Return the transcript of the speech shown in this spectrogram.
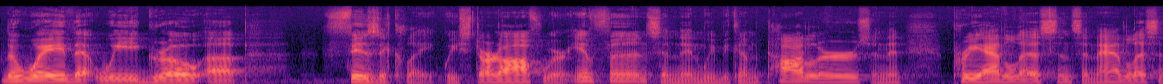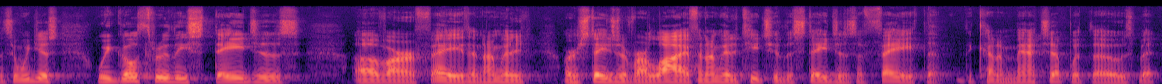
the way that we grow up physically. We start off, we're infants, and then we become toddlers, and then pre-adolescence and adolescence, and we just we go through these stages of our faith, and I'm going to or stages of our life, and I'm going to teach you the stages of faith that, that kind of match up with those. But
